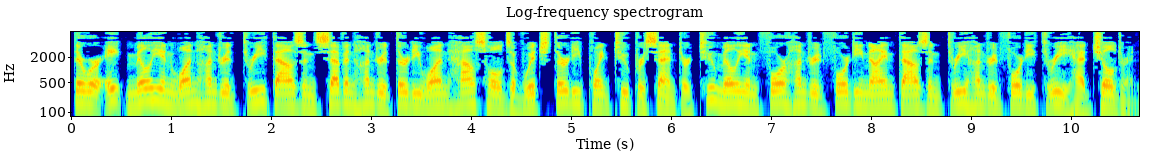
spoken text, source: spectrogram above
There were 8,103,731 households of which 30.2% or 2,449,343 had children.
